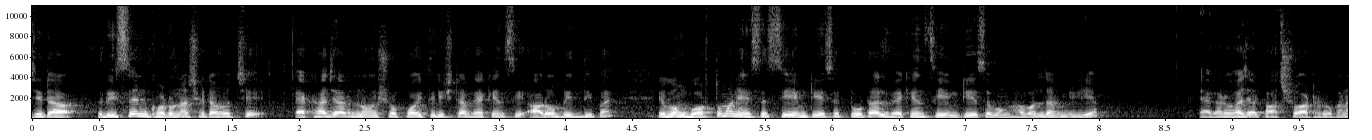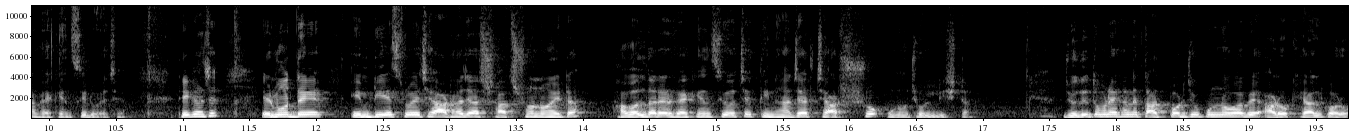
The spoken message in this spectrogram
যেটা রিসেন্ট ঘটনা, সেটা হচ্ছে এক হাজার নয়শো পঁয়ত্রিশটা ভ্যাকেন্সি আরও বৃদ্ধি পায় এবং বর্তমানে এসএসসি এমটিএসের টোটাল ভ্যাকেন্সি এমটিএস এবং হাওলদার মিলিয়ে এগারো হাজার পাঁচশো আঠারোখানা ভ্যাকেন্সি রয়েছে। ঠিক আছে? এর মধ্যে এমটিএস রয়েছে আট হাজার সাতশো নয়টা। হাওলদারের ভ্যাকেন্সি হচ্ছে তিন হাজার চারশো উনচল্লিশটা। যদি তোমরা এখানে তাৎপর্যপূর্ণভাবে আরও খেয়াল করো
